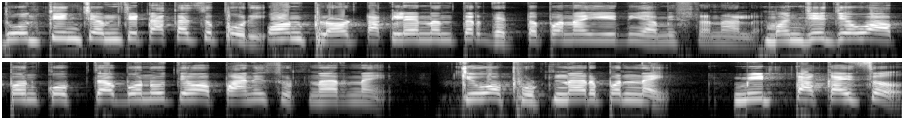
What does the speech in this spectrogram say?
दोन तीन चमचे टाकायचं पोरी. कॉर्नफ्लॉवर टाकल्यानंतर घट्टपणा येईल या मिश्रणाला म्हणजे जेव्हा आपण कोफ्ता बनवू तेव्हा पाणी सुटणार नाही. किंवा फुटणार पण नाही. मीठ टाकायचं.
